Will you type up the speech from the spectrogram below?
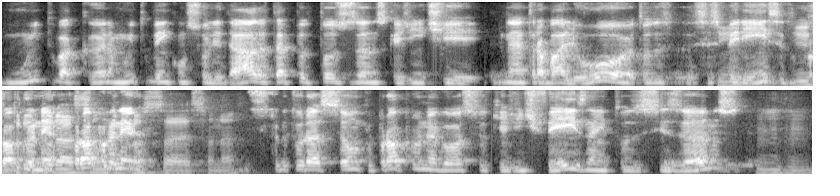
muito bacana, muito bem consolidado, até por todos os anos que a gente né, trabalhou, toda essa experiência Sim, do próprio, ne próprio ne processo, né? Estruturação que o próprio negócio que a gente fez, né, em todos esses anos, uhum.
